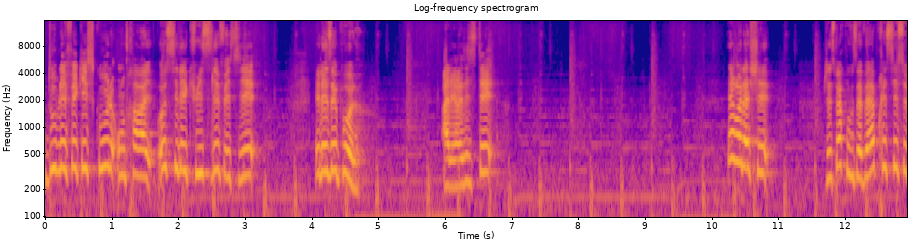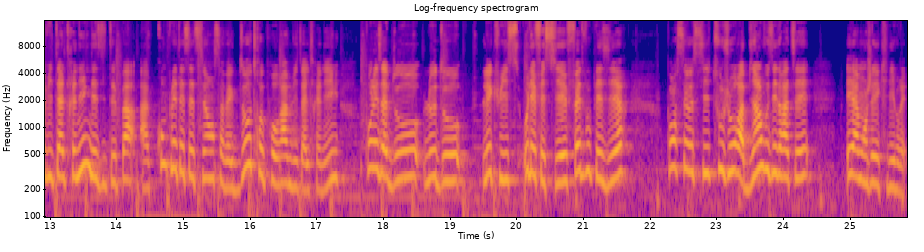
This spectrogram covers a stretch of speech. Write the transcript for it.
Double effet qui se coule, on travaille aussi les cuisses, les fessiers et les épaules. Allez, résistez. Et relâchez. J'espère que vous avez apprécié ce Vital Training. N'hésitez pas à compléter cette séance avec d'autres programmes Vital Training pour les abdos, le dos, les cuisses ou les fessiers. Faites-vous plaisir. Pensez aussi toujours à bien vous hydrater et à manger équilibré.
